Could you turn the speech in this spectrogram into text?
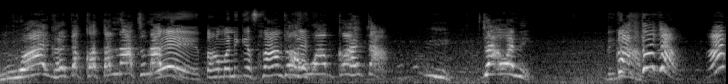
वो आई गए तो कत नाच ना ए तो हमनी के शांत तो हम कहता जाओ नहीं देखी जाओ? हाँ?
